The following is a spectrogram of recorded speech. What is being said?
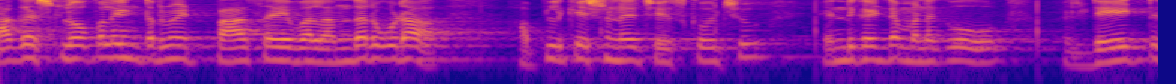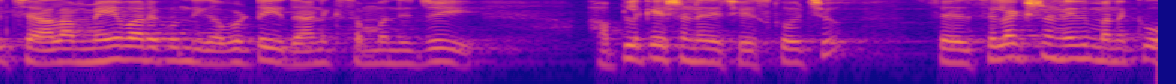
ఆగస్ట్ లోపల ఇంటర్మీడియట్ పాస్ అయ్యే వాళ్ళందరూ కూడా అప్లికేషన్ అనేది చేసుకోవచ్చు. ఎందుకంటే మనకు డేట్ చాలా మే వరకు ఉంది కాబట్టి దానికి సంబంధించి అప్లికేషన్ అనేది చేసుకోవచ్చు. సెలక్షన్ అనేది మనకు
